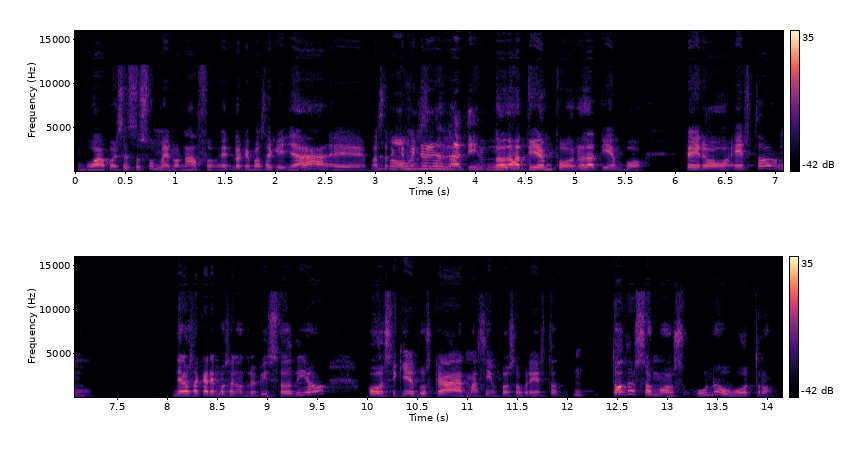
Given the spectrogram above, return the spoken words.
Buah, pues eso es un melonazo, ¿eh? Lo que pasa que ya eh, va a ser que no, no, da tiempo. no da tiempo, no da tiempo. Pero esto mm, ya lo sacaremos en otro episodio o si quieres buscar más info sobre esto, mm, todos somos uno u otro.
